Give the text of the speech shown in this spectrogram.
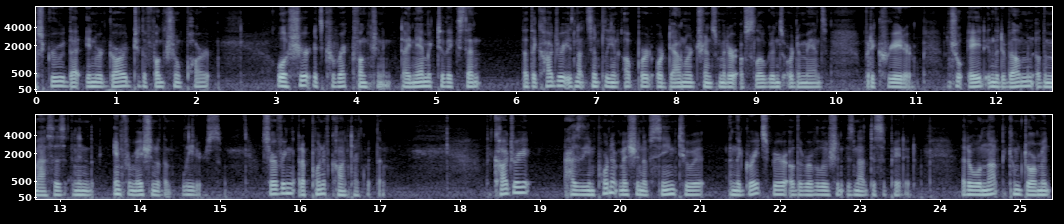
a screw that, in regard to the functional part, will assure its correct functioning, dynamic to the extent that the cadre is not simply an upward or downward transmitter of slogans or demands, but a creator, which will aid in the development of the masses and in the information of the leaders, serving at a point of contact with them. The cadre has the important mission of seeing to it and the great spirit of the revolution is not dissipated, that it will not become dormant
